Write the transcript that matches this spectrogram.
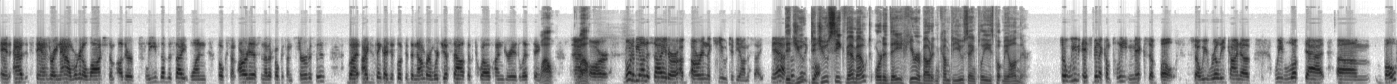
and as it stands right now, we're going to launch some other sleeves of the site. One focused on artists, another focused on services. But I think I just looked at the number, and we're just south of 1,200 listings. Wow! That wow. are going to be on the site or are in the queue to be on the site. Yeah. Did so you really cool. did you seek them out, or did they hear about it and come to you saying, "Please put me on there"? So we it's been a complete mix of both. So we really kind of we looked at um, both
